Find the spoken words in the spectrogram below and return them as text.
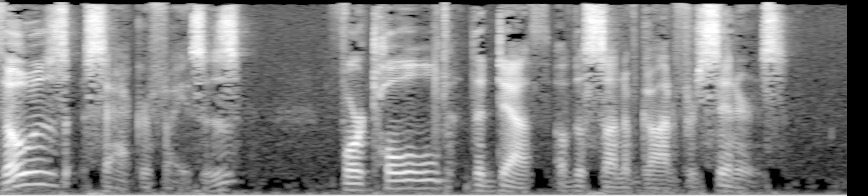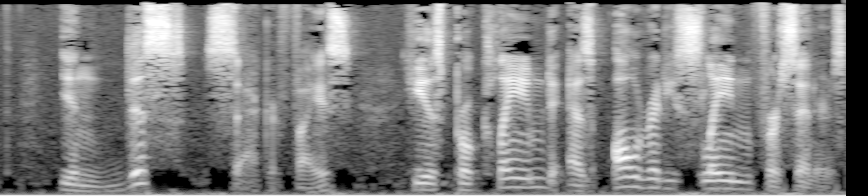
Those sacrifices foretold the death of the Son of God for sinners. In this sacrifice, he is proclaimed as already slain for sinners,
